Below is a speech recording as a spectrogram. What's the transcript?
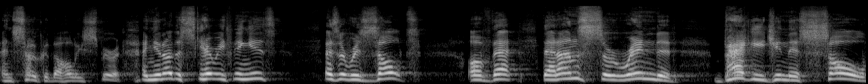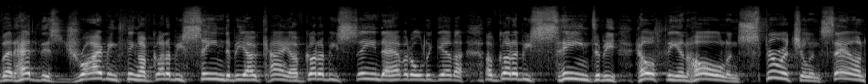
And so could the Holy Spirit. And you know, the scary thing is, as a result of that, that unsurrendered baggage in their soul that had this driving thing I've got to be seen to be okay. I've got to be seen to have it all together. I've got to be seen to be healthy and whole and spiritual and sound.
